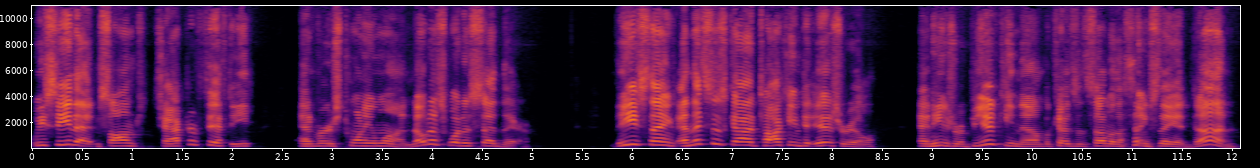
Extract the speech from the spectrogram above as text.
we see that in Psalm chapter 50 and verse 21. Notice what is said there. These things, and this is God talking to Israel, and he's rebuking them because of some of the things they had done.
